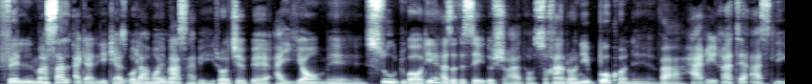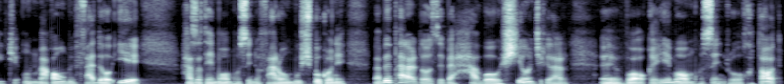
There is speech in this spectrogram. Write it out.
فلمثل اگر یکی از علمای مذهبی راجع به ایام سودواری حضرت سید و شهدا سخنرانی بکنه و حقیقت اصلی که اون مقام فدایی حضرت امام حسین رو فراموش بکنه و به پردازه به هواشی آنچه که در واقعه امام حسین رخ داد.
